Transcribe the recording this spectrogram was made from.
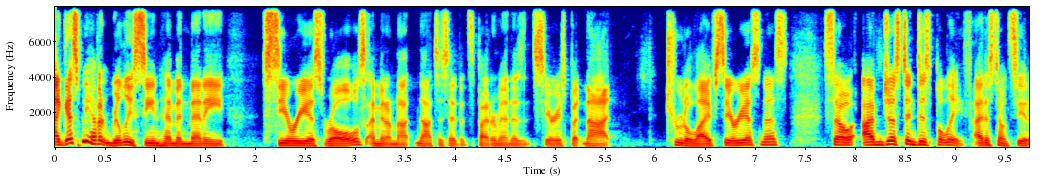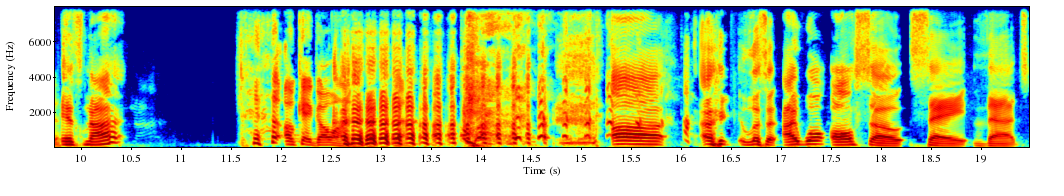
I guess we haven't really seen him in many serious roles. I mean, I'm not not to say that Spider-Man isn't serious, but not true to life seriousness. So I'm just in disbelief. I just don't see it. it's not. okay, go on. uh, uh, listen, I will also say that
